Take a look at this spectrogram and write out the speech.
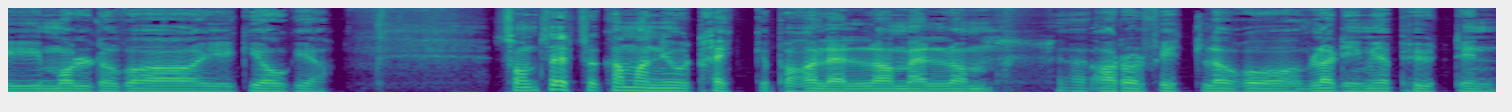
i Moldova, i Georgia. Sånn sett så kan man jo trekke paralleller mellom Adolf Hitler og Vladimir Putin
